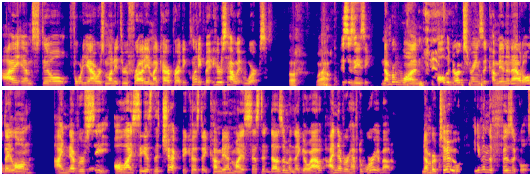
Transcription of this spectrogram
I am still 40 hours Monday through Friday in my chiropractic clinic, but here's how it works. Oh, wow. This is easy. Number one, all the drug screens that come in and out all day long, I never see. All I see is the check because they come in, my assistant does them, and they go out. I never have to worry about them. Number two, even the physicals.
